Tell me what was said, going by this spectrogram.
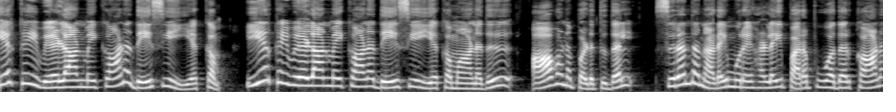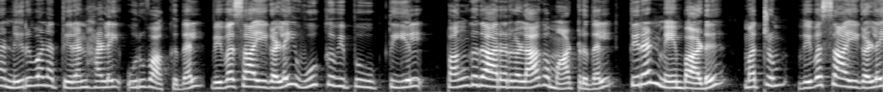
இயற்கை வேளாண்மைக்கான தேசிய இயக்கம். இயற்கை வேளாண்மைக்கான தேசிய இயக்கமானது ஆவணப்படுத்துதல் சிறந்த நடைமுறைகளை பரப்புவதற்கான நிறுவன திறன்களை உருவாக்குதல் விவசாயிகளை ஊக்குவிப்பு உக்தியில் பங்குதாரர்களாக மாற்றுதல் திறன் மேம்பாடு மற்றும் விவசாயிகளை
